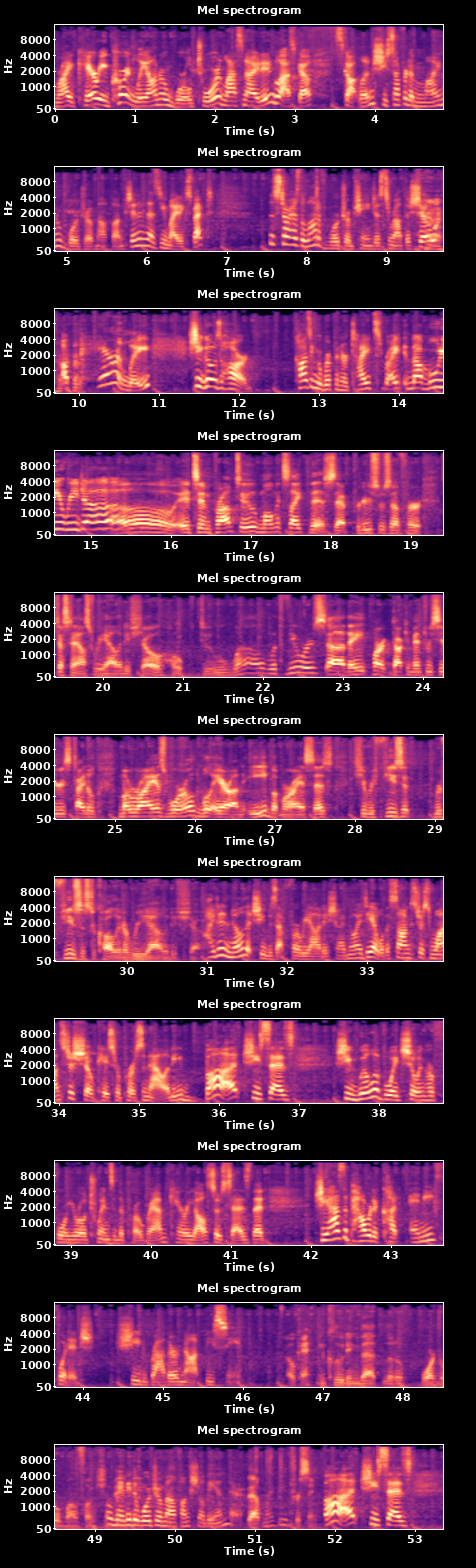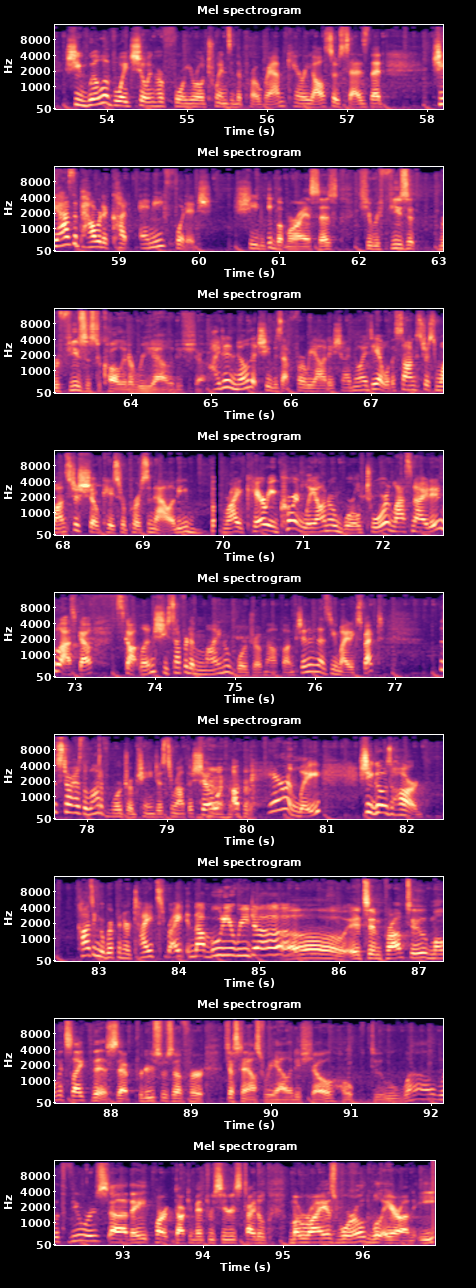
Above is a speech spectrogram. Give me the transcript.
Mariah Carey currently on her world tour, and last night in Glasgow, Scotland, she suffered a minor wardrobe malfunction, and as you might expect, the star has a lot of wardrobe changes throughout the show. Apparently, she goes hard, causing a rip in her tights right in that booty region. Oh, it's impromptu moments like this that producers of her just announced reality show hope do well with viewers. Uh, the eight part documentary series titled Mariah's World will air on E, but Mariah says she refuses, refuses to call it a reality show. I didn't know that she was up for a reality show. I had no idea. Well, the songstress wants to showcase her personality, but she says she will avoid showing her four year old twins in the program. Carey also says that she has the power to cut any footage she'd rather not be seen. Okay. Including that little wardrobe malfunction. Or maybe the wardrobe malfunction will be in there. That might be interesting. But she says she will avoid showing her four year old twins in the program. Carey also says that she has the power to cut any footage she'd. be, But Mariah says she refuses refuses to call it a reality show. I didn't know that she was up for a reality show. I had no idea. Well, the songstress wants to showcase her personality. But Mariah Carey currently on her world tour, and last night in Glasgow, Scotland, she suffered a minor wardrobe malfunction, and as you might expect, the star has a lot of wardrobe changes throughout the show. Apparently, she goes hard causing a rip in her tights right in that booty region. Oh, it's impromptu moments like this that producers of her just announced reality show hope do well with viewers. Uh, the eight part documentary series titled Mariah's World will air on E!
